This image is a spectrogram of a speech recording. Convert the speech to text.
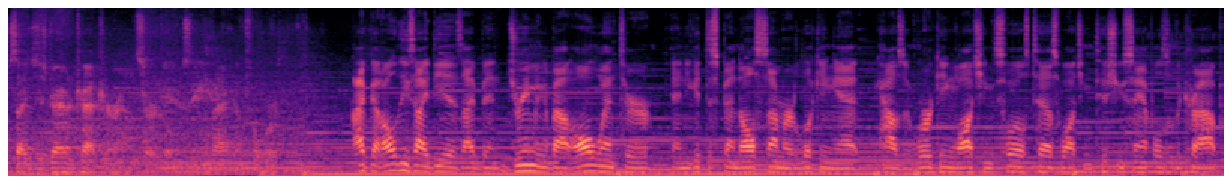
besides just driving a tractor around circles and back and forth. I've got all these ideas I've been dreaming about all winter, and you get to spend all summer looking at how's it working, watching soils tests, watching tissue samples of the crop,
